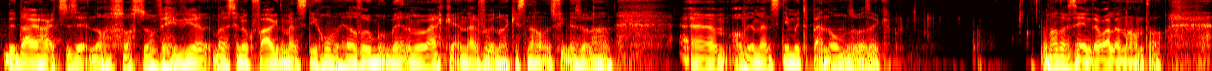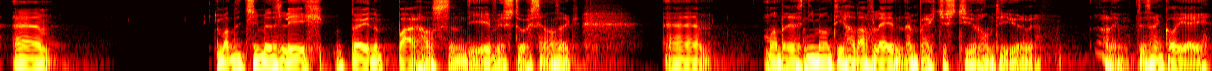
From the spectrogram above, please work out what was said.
de diehards. Zitten nog s ochtends om vijf uur. Maar dat zijn ook vaak de mensen die gewoon heel veel moeten werken en daarvoor nog een keer snel in het fitness willen gaan. Um, of de mensen die moeten pendelen, zoals ik. Maar er zijn er wel een aantal. Um, maar de gym is leeg buiten een paar gasten die even gestoord zijn als ik. Um, maar er is niemand die gaat afleiden en berichtjes sturen rond die uren. Alleen, het is enkel jij.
